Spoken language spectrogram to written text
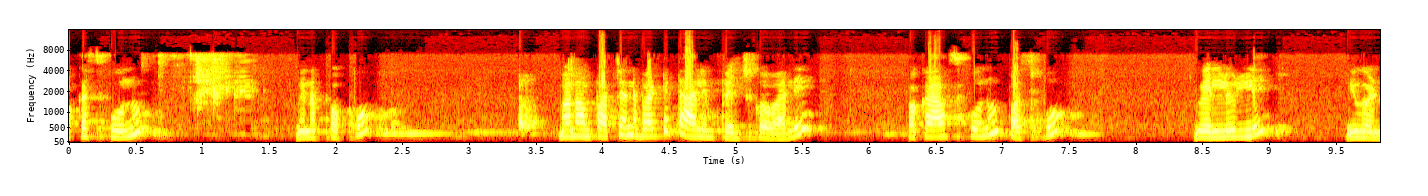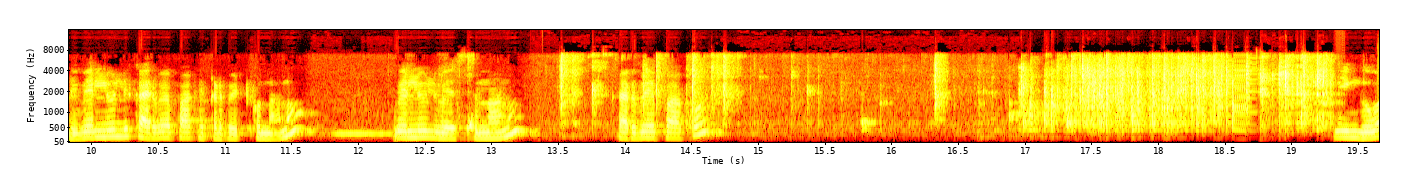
ఒక స్పూను మినప్పప్పు. మనం పచ్చని బట్టి తాలింపు పెంచుకోవాలి. ఒక హాఫ్ స్పూను పసుపు వెల్లుల్లి ఇవ్వండి వెల్లుల్లి కరివేపాకు ఇక్కడ పెట్టుకున్నాను. వెల్లుల్లి వేస్తున్నాను కరివేపాకు ఇంగువ.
